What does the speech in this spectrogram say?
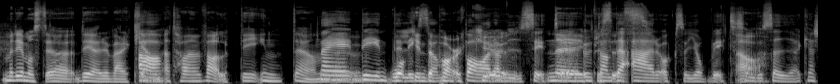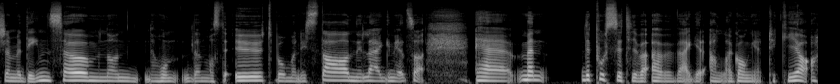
Men det, måste jag, det är det verkligen. Ja. Att ha en valp, det är inte en Nej, det är inte walk in the liksom bara mysigt, Nej, utan precis. det är också jobbigt som Ja. du säger, kanske med din sömn och hon, den måste ut, bor man i stan, i lägenhet så. Men det positiva överväger alla gånger tycker jag.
